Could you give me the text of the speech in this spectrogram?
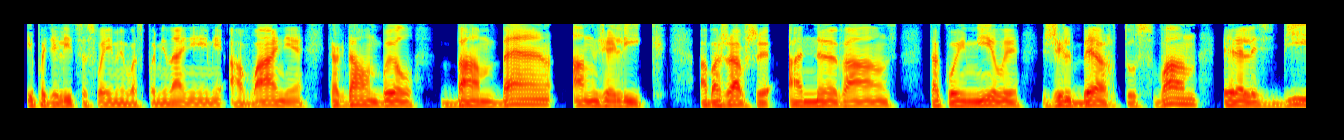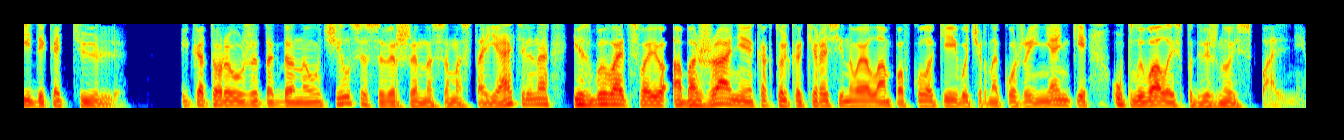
и поделиться своими воспоминаниями о Ване, когда он был «бамбен Анжелик», обожавший «Анневанс», такой милый Жильбертус Ван и «Ля лесби де Катюль» и который уже тогда научился совершенно самостоятельно избывать свое обожание, как только керосиновая лампа в кулаке его чернокожей няньки уплывала из подвижной спальни.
